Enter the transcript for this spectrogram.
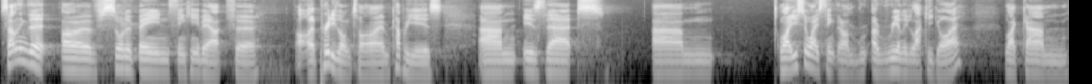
something that I've sort of been thinking about for oh, a pretty long time, a couple of years, um, is that, um, well, I used to always think that I'm a really lucky guy. Like, um,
